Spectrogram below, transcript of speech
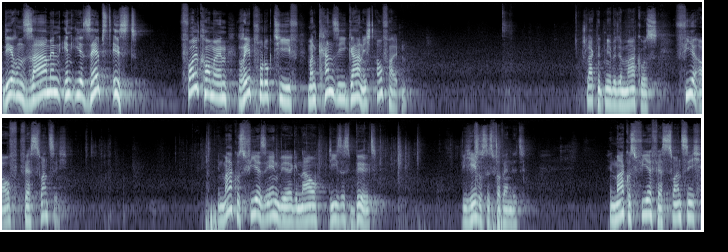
deren Samen in ihr selbst ist. Vollkommen reproduktiv, man kann sie gar nicht aufhalten. Schlag mit mir bitte Markus 4 auf, Vers 20. In Markus 4 sehen wir genau dieses Bild, wie Jesus es verwendet. In Markus 4, Vers 20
